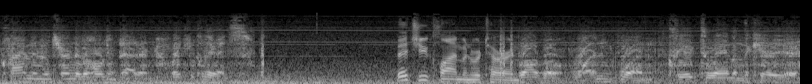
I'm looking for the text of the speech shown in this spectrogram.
Climb and return to the holding pattern. Wait for clearance. Bet you climb and return. Bravo, 1-1. Cleared to land on the carrier.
